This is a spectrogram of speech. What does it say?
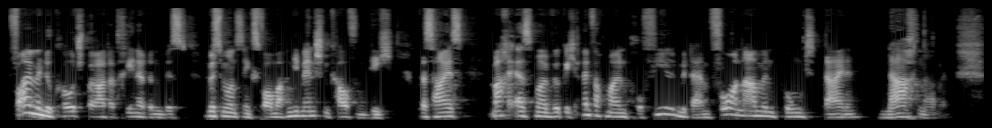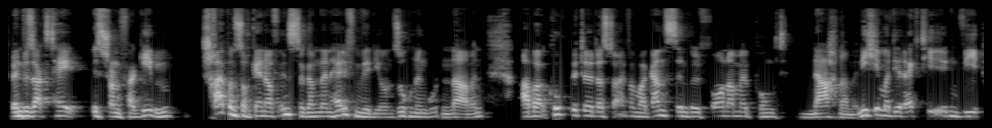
vor allem wenn du Coach, Berater, Trainerin bist, müssen wir uns nichts vormachen. Die Menschen kaufen dich. Das heißt, mach erstmal wirklich einfach mal ein Profil mit deinem Vornamen, Punkt, deinen Nachnamen. Wenn du sagst, hey, ist schon vergeben, Schreib uns doch gerne auf Instagram, dann helfen wir dir und suchen einen guten Namen. Aber guck bitte, dass du einfach mal ganz simpel Vorname, Punkt, Nachname. Nicht immer direkt hier irgendwie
